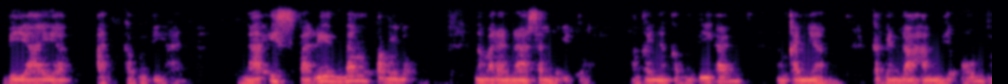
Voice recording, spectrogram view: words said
biyaya at kabutihan. Nais pa rin ng Panginoon na maranasan mo ito, ang kanyang kabutihan, ang kanyang kagandahang loob,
